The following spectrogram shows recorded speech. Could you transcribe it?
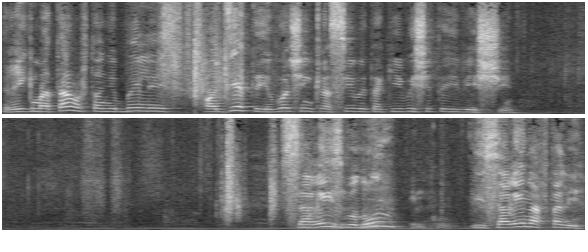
Ригматам, что они были одеты в очень красивые такие вышитые вещи. Сарей Звулун и Сарей Нафтали.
